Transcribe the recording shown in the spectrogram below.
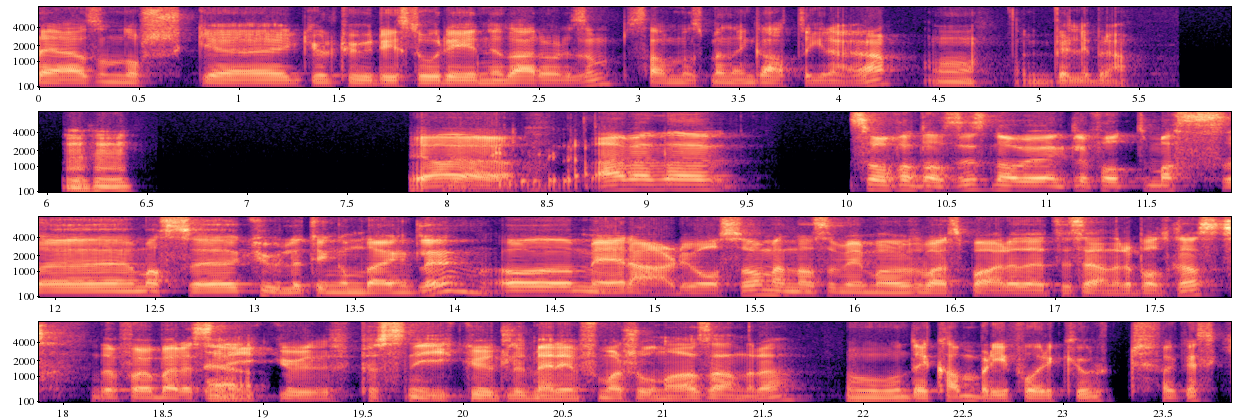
Det er sånn norsk eh, kulturhistorie inni der òg, liksom. Sammen med den gategreia. Mm, veldig bra. Mhm. Ja, ja, ja. Bra. Nei, men eh, så fantastisk. Nå har vi jo egentlig fått masse, masse kule ting om det, egentlig. Og mer er det jo også, men altså, vi må jo bare spare det til senere podkast. Det får jo bare Ja. snike, ut, snike ut litt mer informasjon av det senere. Oh, det kan bli for kult, faktisk.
